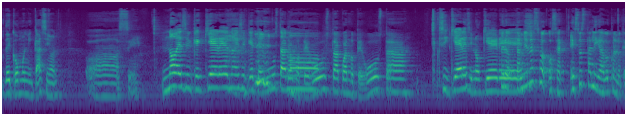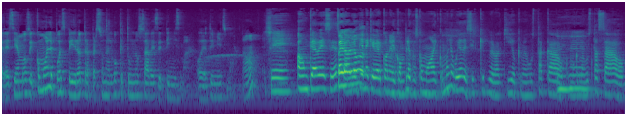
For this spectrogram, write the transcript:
de comunicación. Ah, sí. No decir que quieres, no decir que te gusta, no. Cómo te gusta, cuándo te gusta. Si quieres, si no quieres. Pero también eso, o sea, eso está ligado con lo que decíamos de cómo le puedes pedir a otra persona algo que tú no sabes de ti misma o de ti mismo, ¿no? Sí. Aunque a veces Pero también tiene que ver con el complejo. Es como, ay, ¿cómo le voy a decir que pero aquí o que me gusta acá o como que me gusta asá o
